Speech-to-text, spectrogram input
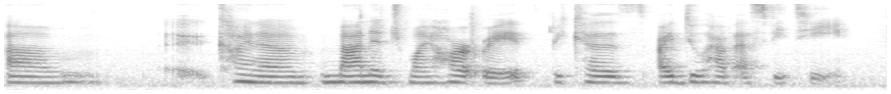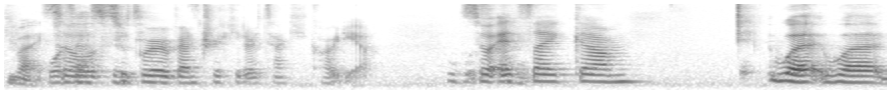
um, kind of manage my heart rate because I do have SVT, Right. What's so SVT? supraventricular tachycardia. What's so that? it's like um, Where, where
